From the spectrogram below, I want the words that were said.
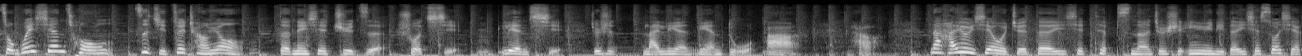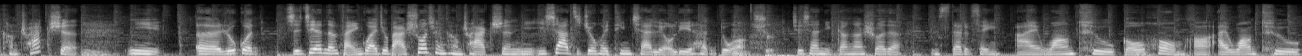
总归先从自己最常用的那些句子说起，练起，就是来练连读啊。好，那还有一些我觉得一些 tips 呢，就是英语里的一些缩写 contraction，、你呃如果直接能反应过来，就把它说成 contraction，你一下子就会听起来流利很多。 Sure. 就像你刚刚说的，instead of saying I want to go home 啊、i want to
